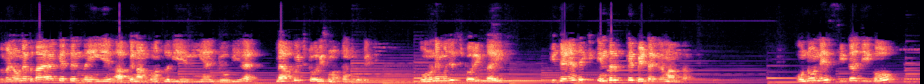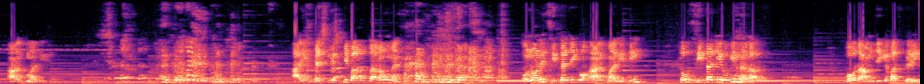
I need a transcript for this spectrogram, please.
तो मैंने उन्हें बताया कहते नहीं ये आपके नाम का मतलब ये नहीं है जो भी है मैं आपको एक स्टोरी सुनाता हूँ छोटी सी। तो उन्होंने मुझे स्टोरी बताई कि जयंत एक इंद्र के बेटे का नाम था। उन्होंने सीता जी को आँख मारी। आई स्पेशलिस्ट की बात बता रहा हूँ मैं। उन्होंने सीता जी को आँख मारी थी तो सीता जी होगी नाराज़। वो राम जी के पास गई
